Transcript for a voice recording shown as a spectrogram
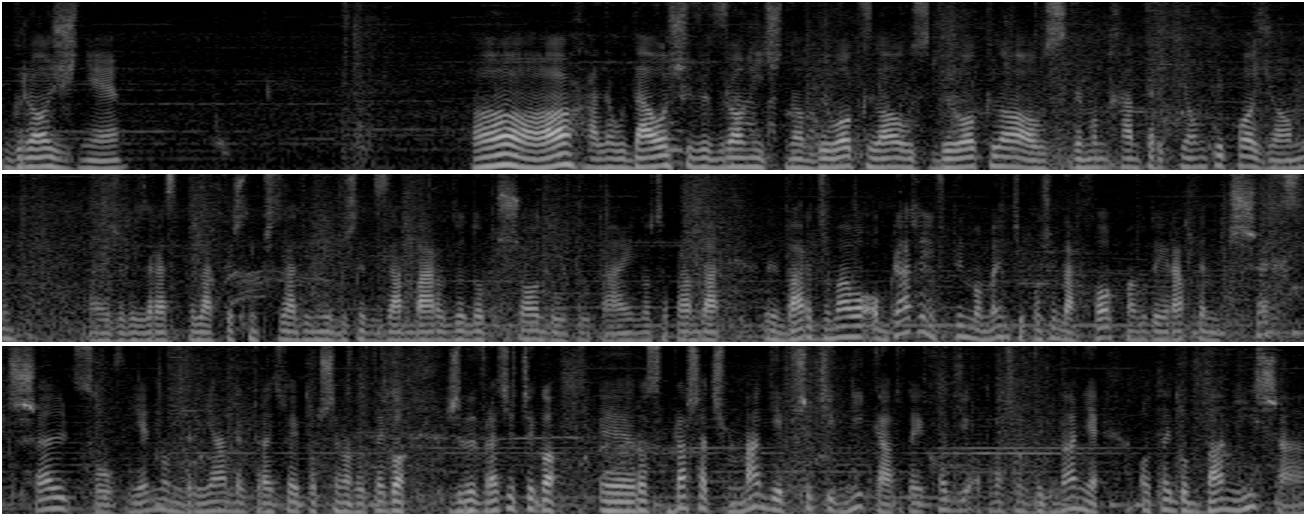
groźnie. O, ale udało się wybronić. No było close, było close. Demon Hunter piąty poziom. Ale żeby zaraz Polak też nie przesadził, nie wyszedł za bardzo do przodu tutaj. No co prawda y, bardzo mało obrażeń w tym momencie posiada Hawk. Ma tutaj raptem trzech strzelców, jedną driadę, która jest tutaj potrzebna do tego, żeby w razie czego e, rozpraszać magię przeciwnika. Tutaj chodzi o to właśnie wygnanie, o tego Banisha.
